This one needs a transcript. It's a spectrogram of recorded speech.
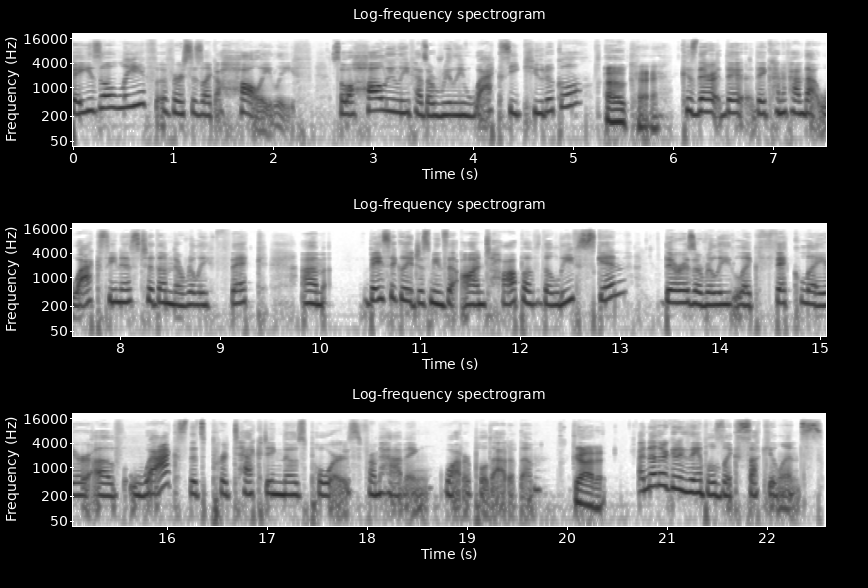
basil leaf versus like a holly leaf. So a holly leaf has a really waxy cuticle Okay, because they're they they kind of have that waxiness to them. They're really thick. Um, basically, it just means that on top of the leaf skin, there is a really like thick layer of wax that's protecting those pores from having water pulled out of them. got it. Another good example is like succulents.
